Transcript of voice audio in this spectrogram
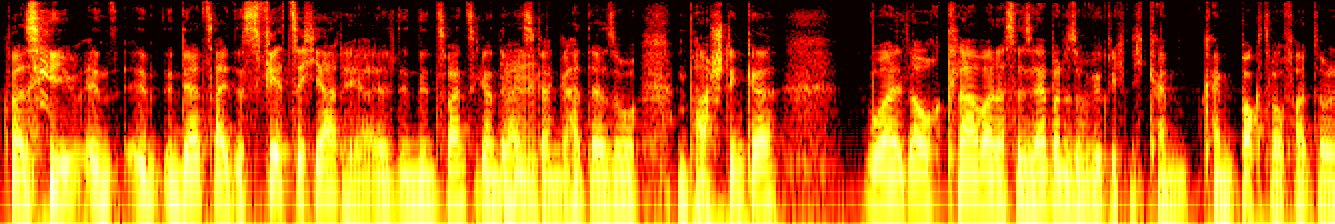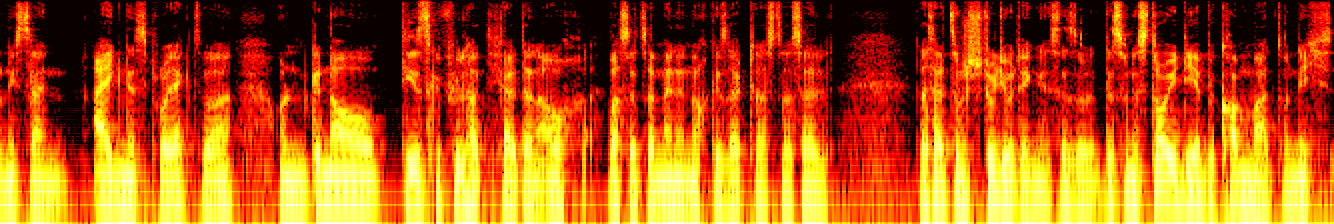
quasi in, in, in der Zeit ist 40 Jahre her. Also In den 20ern, 30ern hat er so ein paar Stinker, wo halt auch klar war, dass er selber so wirklich nicht keinen keinen Bock drauf hatte oder nicht sein eigenes Projekt war. Und genau dieses Gefühl hatte ich halt dann auch, was du jetzt am Ende noch gesagt hast, dass halt das halt so ein Studio-Ding ist. Also das ist so eine Story, die er bekommen hat und nicht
